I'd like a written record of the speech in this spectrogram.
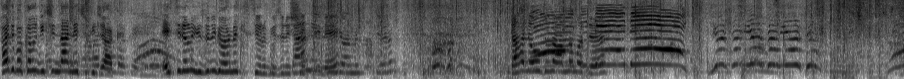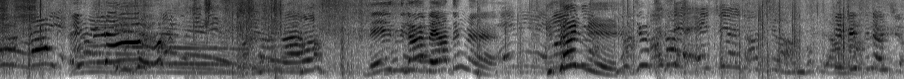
Hadi bakalım içinden ne çıkacak. Esile'nin yüzünü görmek istiyorum. Yüzünün Ben de şeklini. hediye görmek istiyorum. Daha ne olduğunu anlamadı. Yırtın yırtın yırtın. Ne Esila beğendin mi? Güzel mi? Bebesini açıyor.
